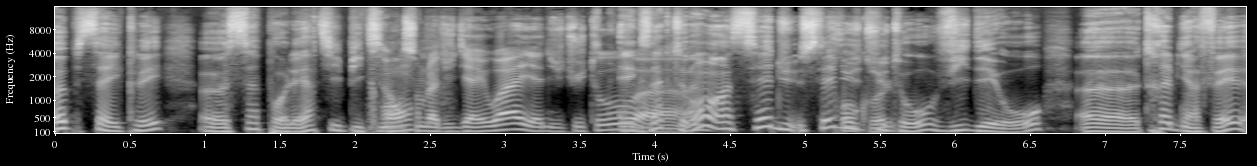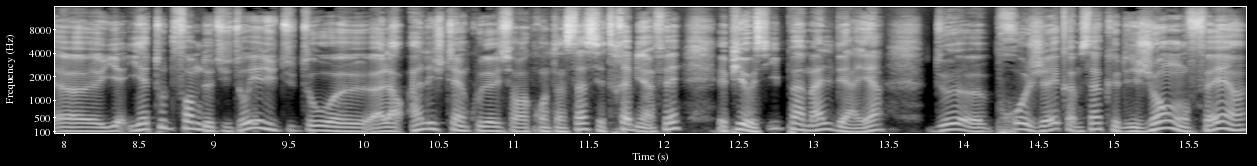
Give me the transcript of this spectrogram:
upcycler sa polaire typiquement. Ça ressemble à du DIY, il y a du tuto. Exactement, hein, c'est du, c'est du tuto vidéo, très bien fait. Il y, y, a toute forme de tuto. Il y a du tuto. alors, allez jeter un coup d'œil sur leur compte Insta, c'est très bien fait. Et puis aussi pas mal derrière de euh, projets comme ça que des gens ont fait, hein,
